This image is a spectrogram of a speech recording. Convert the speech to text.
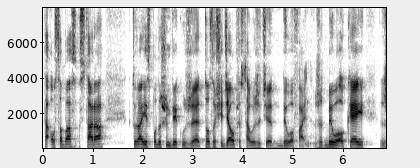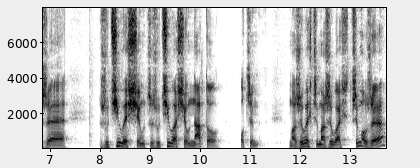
ta osoba stara, która jest w podeszłym wieku, że to, co się działo przez całe życie, było fajne, że było ok, że rzuciłeś się, czy rzuciła się na to, o czym marzyłeś, czy marzyłaś, czy może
